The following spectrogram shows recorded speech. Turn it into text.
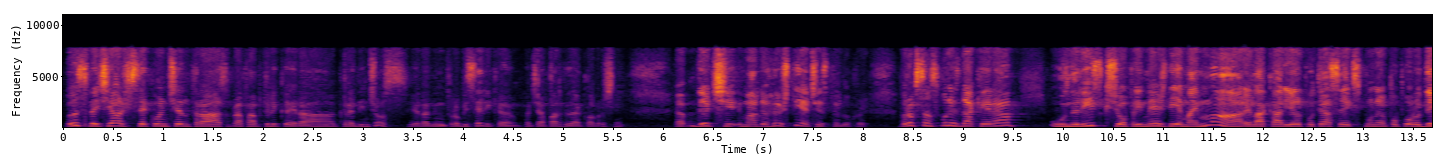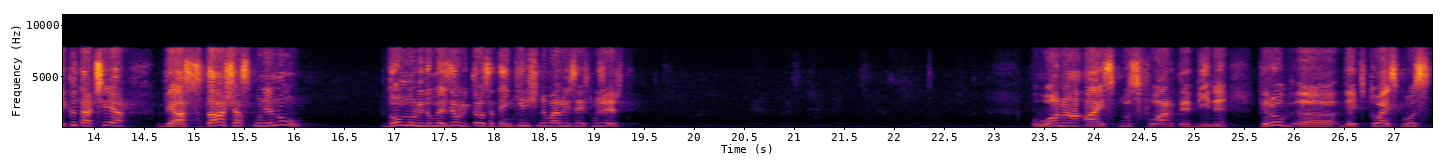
în special și se concentra asupra faptului că era credincios, era dintr-o biserică, făcea parte de acolo. Și... Uh, deci Mardoheu știe aceste lucruri. Vă rog să-mi spuneți dacă era un risc și o primejdie mai mare la care el putea să expună poporul, decât aceea de a sta și a spune nu. Domnului Dumnezeului tău să te închini și numai lui să-i slujești. Oana, ai spus foarte bine. Te rog, uh, deci tu ai spus,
